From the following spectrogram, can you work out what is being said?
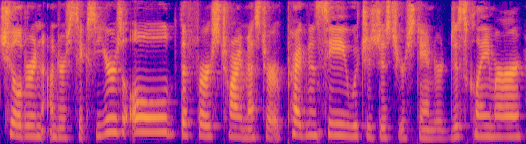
children under six years old, the first trimester of pregnancy, which is just your standard disclaimer.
